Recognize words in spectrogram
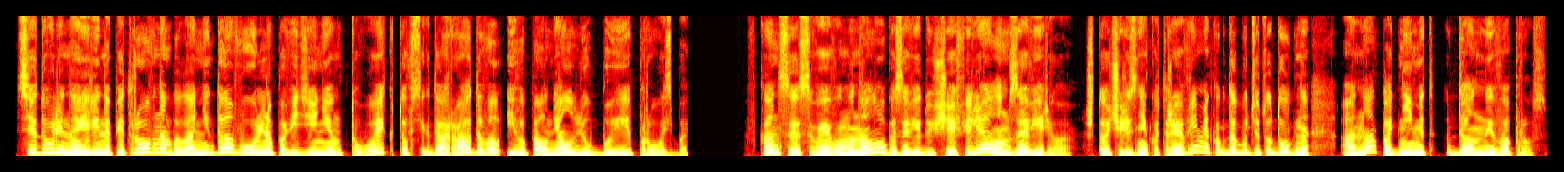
Седулина Ирина Петровна была недовольна поведением той, кто всегда радовал и выполнял любые просьбы. В конце своего монолога заведующая филиалом заверила, что через некоторое время, когда будет удобно, она поднимет данный вопрос.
